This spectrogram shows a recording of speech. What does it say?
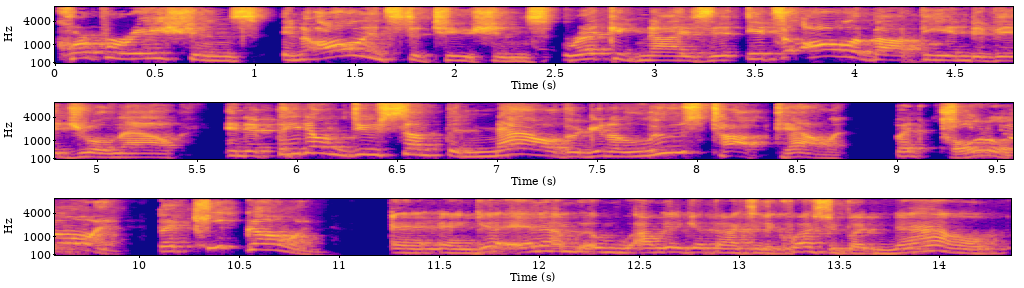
corporations and all institutions recognize that it's all about the individual now. And if they don't do something now, they're going to lose top talent. But keep Totally. going. But keep going. And, and get and I'm I'm going to get back to the question, but now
